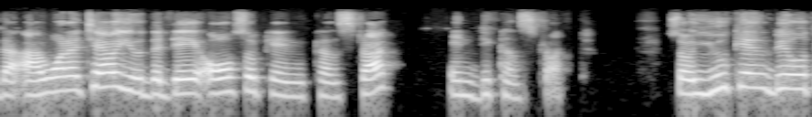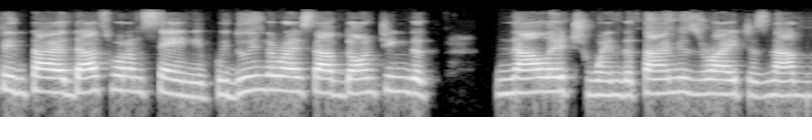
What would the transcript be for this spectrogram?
That I want to tell you that they also can construct and deconstruct. So you can build entire. That's what I'm saying. If we're doing the right stuff, don't think that knowledge when the time is right is not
